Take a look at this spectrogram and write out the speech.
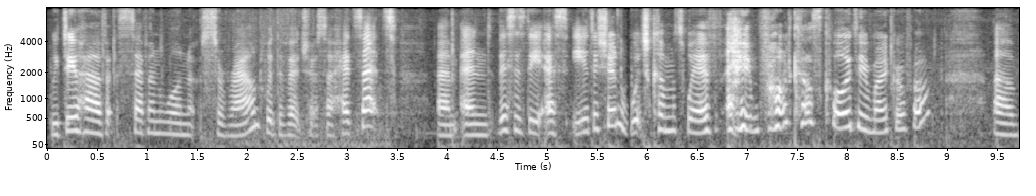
We do have 7.1 surround with the Virtuoso headset. Um, and this is the SE edition, which comes with a broadcast quality microphone. Um,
